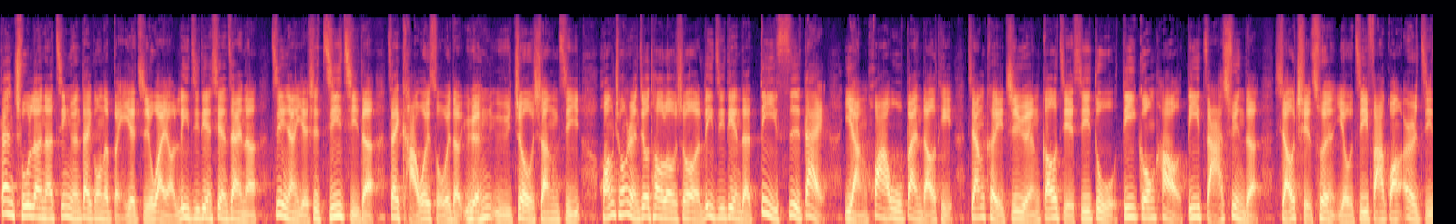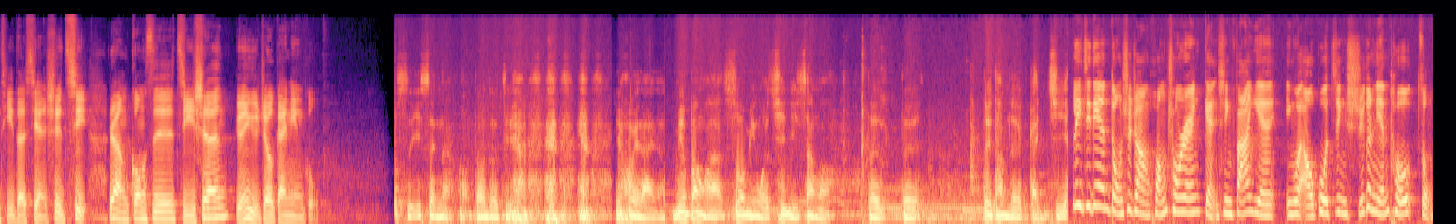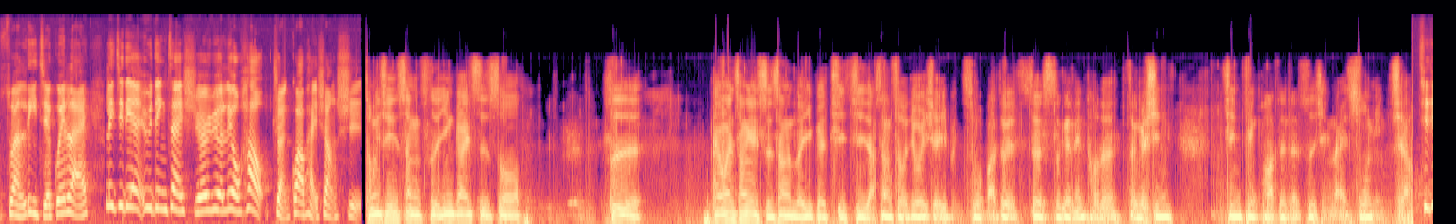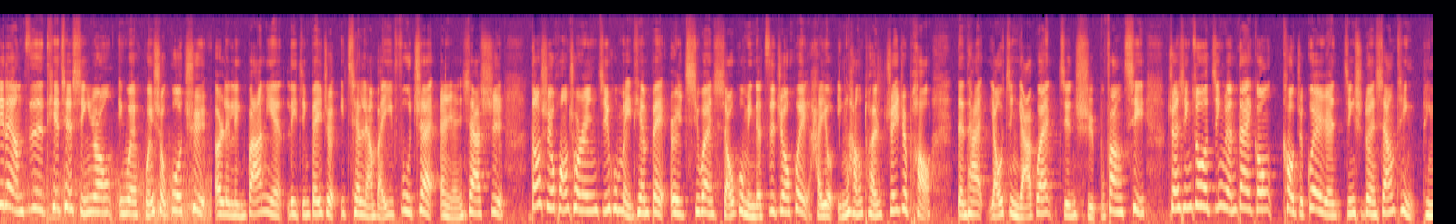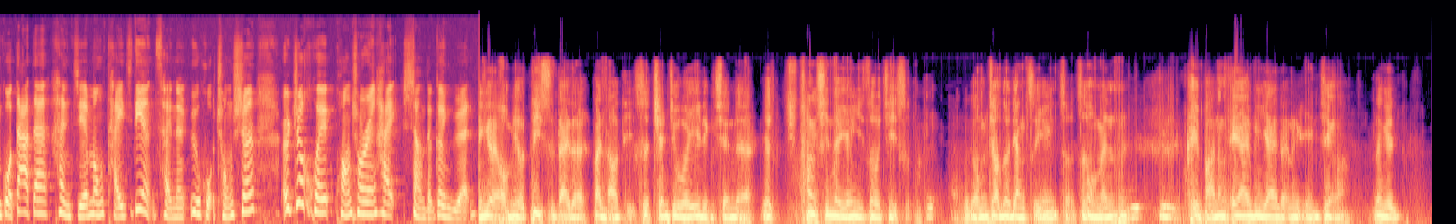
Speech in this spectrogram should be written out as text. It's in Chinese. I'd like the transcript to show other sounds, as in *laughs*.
但除了呢晶圆代工的本业之外哦，立基电现在呢竟然也是积极的在卡位所谓的元宇宙商机。黄崇仁就透露说，立基电的第四代氧化物半导体将可以支援高解析度、低功耗、低杂讯的小尺寸有机发光二极体的显示器，让公司跻身元宇宙概念股。死一生了，哦，都都这样 *laughs* 又回来了，*laughs* *laughs* 没有办法说明我心理上哦的的对他们的感激。利基店董事长黄崇仁感性发言，因为熬过近十个年头，总算历劫归来。利基店预定在十二月六号转挂牌上市，重新上市应该是说，是台湾商业史上的一个奇迹啊！上次我就会写一本书，把这这十个年头的整个新。新近发生的事情来说明一下。奇迹两字贴切形容，因为回首过去，二零零八年历经背着一千两百亿负债黯然下市，当时黄崇仁几乎每天被二十七万小股民的自救会还有银行团追着跑，但他咬紧牙关，坚持不放弃，转型做晶圆代工，靠着贵人金士顿相挺、苹果大单和结盟台积电，才能浴火重生。而这回黄崇仁还想得更远，因为我们有第十代的半导体，是全球唯一领先的。有创新的元宇宙技术，这个我们叫做量子元宇宙，这我们可以把那个 AI、VI 的那个眼镜啊，那个。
